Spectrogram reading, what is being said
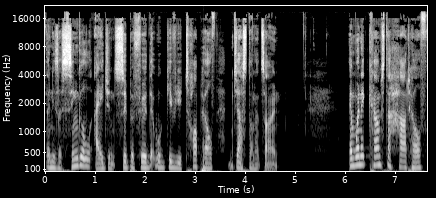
than is a single agent superfood that will give you top health just on its own. And when it comes to heart health,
